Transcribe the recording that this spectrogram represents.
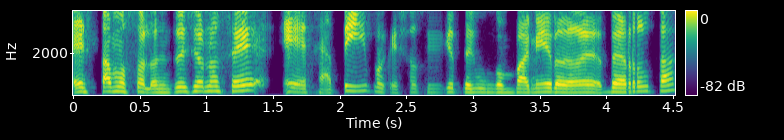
Estamos solos. Entonces yo no sé eh, a ti, porque yo sí que tengo un compañero de, ruta,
